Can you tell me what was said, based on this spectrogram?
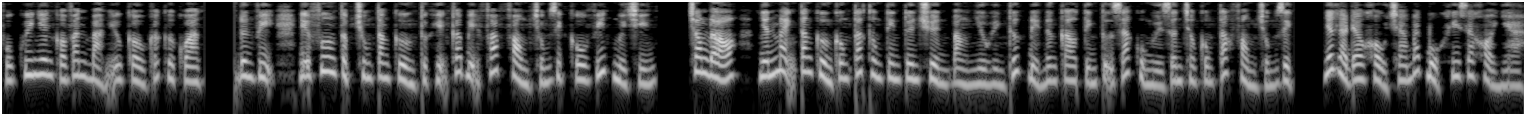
phố Quy Nhơn có văn bản yêu cầu các cơ quan, đơn vị, địa phương tập trung tăng cường thực hiện các biện pháp phòng chống dịch COVID-19. Trong đó, nhấn mạnh tăng cường công tác thông tin tuyên truyền bằng nhiều hình thức để nâng cao tính tự giác của người dân trong công tác phòng chống dịch, nhất là đeo khẩu trang bắt buộc khi ra khỏi nhà,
